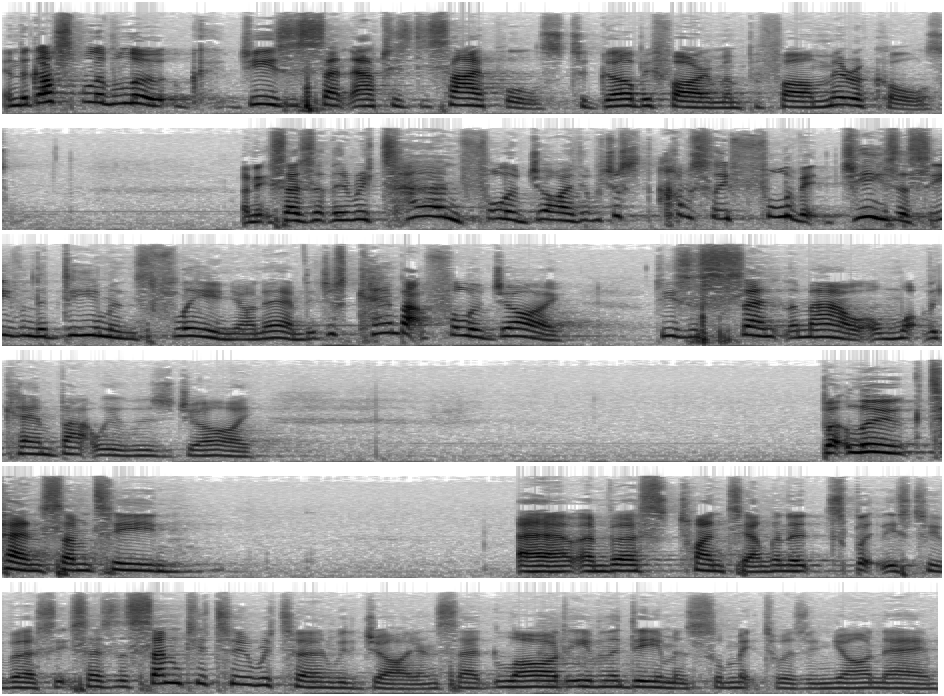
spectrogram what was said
In the Gospel of Luke, Jesus sent out his disciples to go before him and perform miracles. And it says that they returned full of joy. They were just absolutely full of it. Jesus, even the demons flee in your name. They just came back full of joy. Jesus sent them out, and what they came back with was joy. But Luke 10 17 uh, and verse 20, I'm going to split these two verses. It says, The 72 returned with joy and said, Lord, even the demons submit to us in your name.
